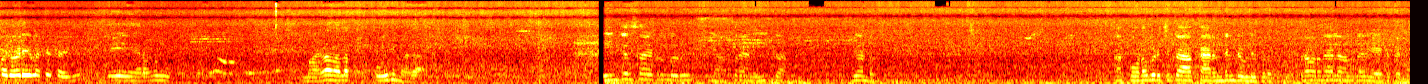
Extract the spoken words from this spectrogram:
പരിപാടികളൊക്കെ കഴിഞ്ഞു ഇറങ്ങുന്നു. മഴ നല്ല പൂരി മഴ. ഡേഞ്ചറസ് ആയിട്ടുള്ളൊരു യാത്രയാണ് ഈ കാണുന്നത്. ഇതുണ്ടോ ആ കുട പിടിച്ചിട്ട് ആ കറണ്ടിന്റെ ഉള്ളിൽ കൂടെ പോകും എത്ര പറഞ്ഞാലും ആൾക്കാർ കേട്ടിട്ടില്ല.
